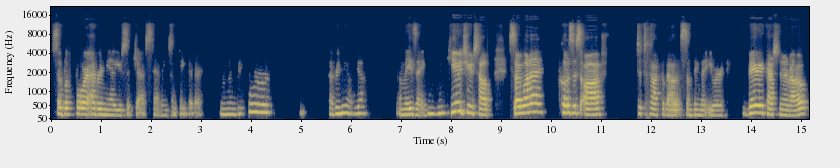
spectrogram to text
So before every meal, you suggest having something bitter. Then before every meal, yeah. Amazing. Mhm. Huge, huge help. So I want to close this off to talk about something that you were very passionate about.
